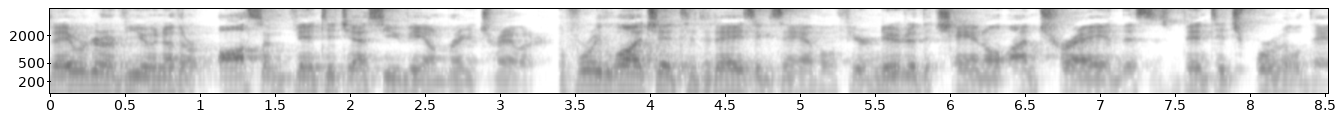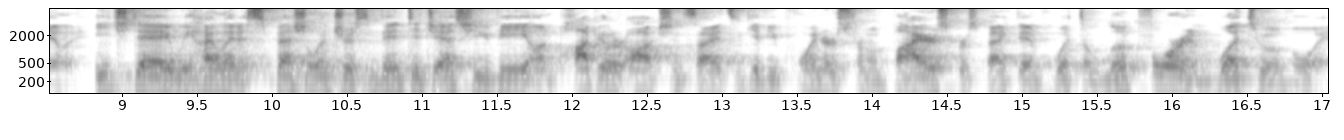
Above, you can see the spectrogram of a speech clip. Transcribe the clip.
Today we're going to review another awesome vintage SUV on Bring a Trailer. Before we launch into today's example, if you're new to the channel, I'm Trey and this is Vintage 4 Wheel Daily. Each day we highlight a special interest vintage SUV on popular auction sites and give you pointers from a buyer's perspective what to look for and what to avoid.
